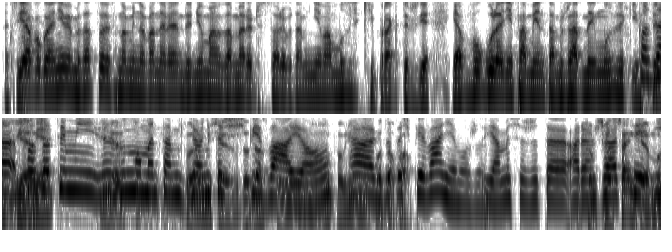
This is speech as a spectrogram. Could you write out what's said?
Znaczy ja w ogóle nie wiem, za co jest nominowany Randy Newman za Marriage Story, bo tam nie ma muzyki praktycznie. Ja w ogóle nie pamiętam żadnej muzyki w Poza, tym filmie. poza tymi e, Jest, momentami, gdzie oni też w śpiewają, Tak, za to śpiewanie może. ja myślę, że te aranżacje mogą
